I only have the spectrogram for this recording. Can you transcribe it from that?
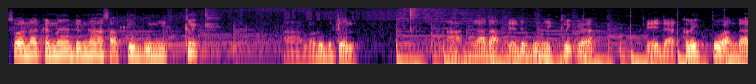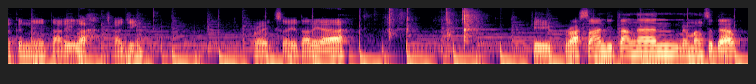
So anda kena dengar satu bunyi klik. Ha, baru betul. Ha, dengar tak? Dia ada bunyi klik ya. Okay, dah klik tu anda kena tarik lah charging. Alright, saya tarik ya. Okay, perasaan di tangan memang sedap.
